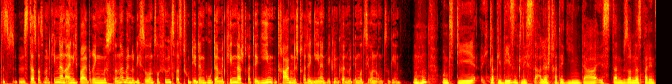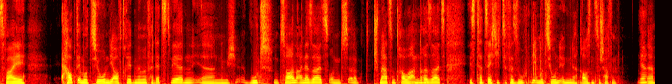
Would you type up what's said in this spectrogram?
das ist das, was man Kindern eigentlich beibringen müsste. Ne? Wenn du dich so und so fühlst, was tut dir denn gut, damit Kinder Strategien, tragende Strategien entwickeln können, mit Emotionen umzugehen. Mhm. Und die, ich glaube, die wesentlichste aller Strategien da ist dann besonders bei den zwei Hauptemotionen, die auftreten, wenn wir verletzt werden, äh, nämlich Wut und Zorn einerseits und äh, Schmerz und Trauer mhm. andererseits, ist tatsächlich zu versuchen, die Emotionen irgendwie nach draußen zu schaffen. Ja. ja.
